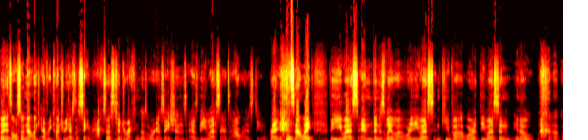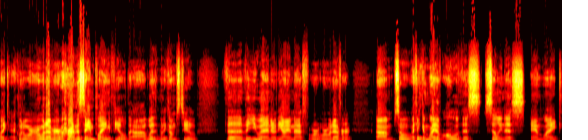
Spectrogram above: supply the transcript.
But it's also not like every country has the same access to mm. directing those organizations as the US and its allies do, right? It's not like the US and Venezuela or the US and Cuba or the US and, you know, like Ecuador or whatever are on the same playing field uh, when, when it comes to the the UN or the IMF or, or whatever. Um, so I think in light of all of this silliness and like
